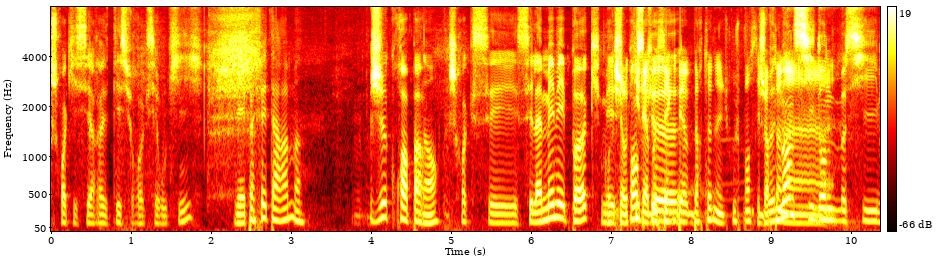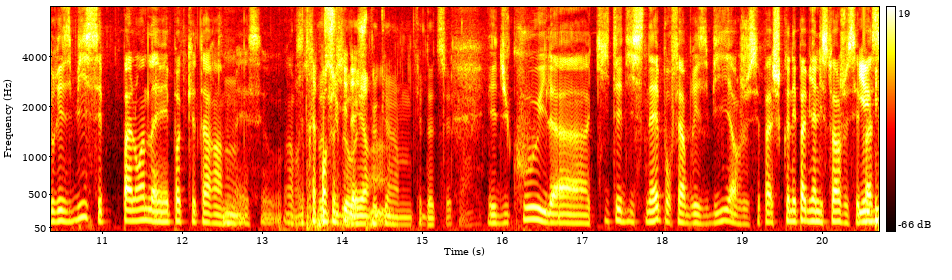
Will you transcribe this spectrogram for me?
Je crois qu'il s'est arrêté sur Roxy Rookie. Vous n'avez pas fait Taram? Je crois pas. Non. Je crois que c'est la même époque, mais je pense il a bossé avec que Bur- Burton, et du coup, je pense que je me demande euh, si, Don, si Brisby c'est pas loin de la même époque que Taram. Hmm. mais c'est très proche aussi, d'ailleurs, hein. Et du coup, il a quitté Disney pour faire Brisby. Alors je sais pas, je connais pas bien l'histoire, je sais Il y a pas. si-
